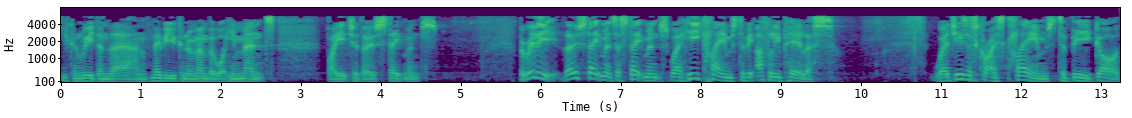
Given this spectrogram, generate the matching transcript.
You can read them there, and maybe you can remember what he meant by each of those statements. But really, those statements are statements where he claims to be utterly peerless, where Jesus Christ claims to be God.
